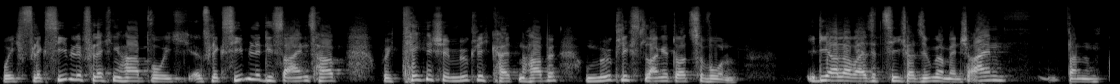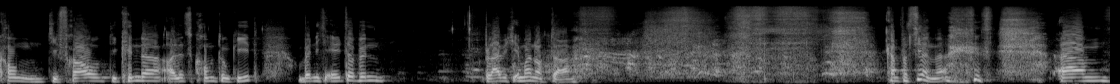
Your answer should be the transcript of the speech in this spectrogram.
wo ich flexible Flächen habe, wo ich äh, flexible Designs habe, wo ich technische Möglichkeiten habe, um möglichst lange dort zu wohnen. Idealerweise ziehe ich als junger Mensch ein, dann kommen die Frau, die Kinder, alles kommt und geht. Und wenn ich älter bin, bleibe ich immer noch da. Kann passieren, ne? ähm,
